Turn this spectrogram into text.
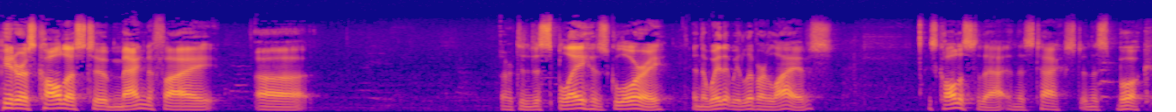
Peter has called us to magnify uh, or to display his glory in the way that we live our lives. He's called us to that in this text, in this book.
